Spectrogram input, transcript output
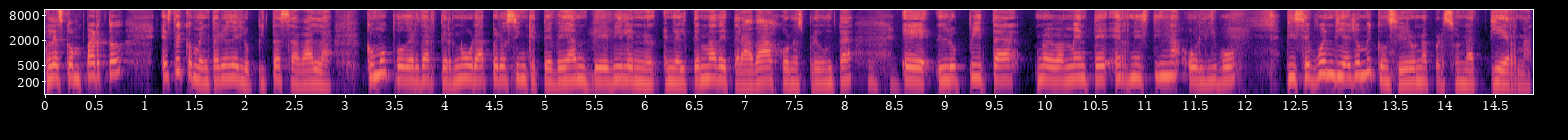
Les comparto este comentario de Lupita Zavala. ¿Cómo poder dar ternura, pero sin que te vean débil en, en el tema de trabajo? Nos pregunta eh, Lupita nuevamente. Ernestina Olivo Dice, buen día, yo me considero una persona tierna,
